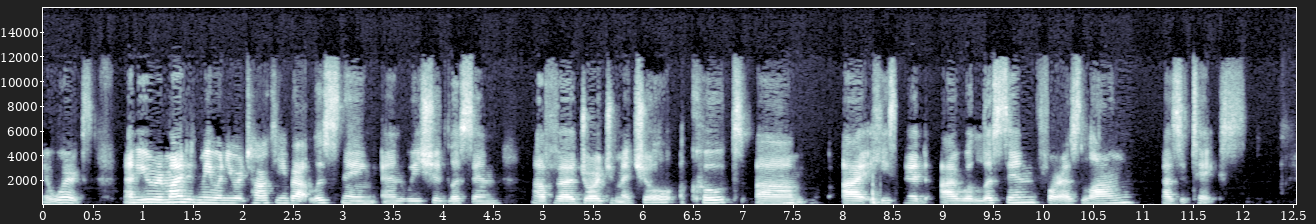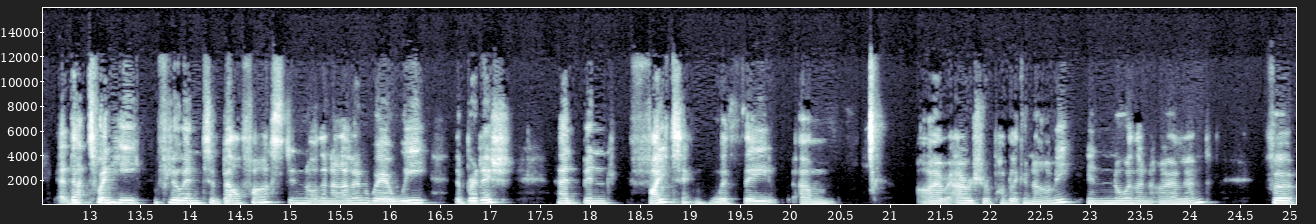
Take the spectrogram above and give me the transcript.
It works, and you reminded me when you were talking about listening, and we should listen of uh, George Mitchell a quote. Um, mm-hmm. I he said, "I will listen for as long as it takes." That's when he flew into Belfast in Northern Ireland, where we, the British, had been fighting with the um, Irish Republican Army in Northern Ireland for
